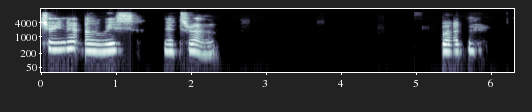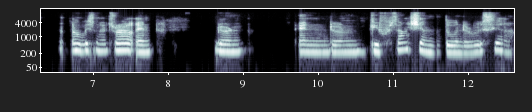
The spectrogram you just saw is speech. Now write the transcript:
China always neutral, but always neutral and don't and don't give sanction to the Russia.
